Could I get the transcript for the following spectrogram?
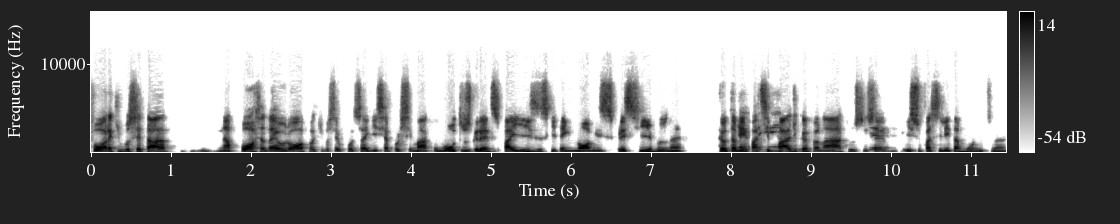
Fora que você está na porta da Europa, que você consegue se aproximar com outros grandes países que têm nomes expressivos, né? Então, também é participar de campeonatos, isso, é. É, isso facilita muito, né?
